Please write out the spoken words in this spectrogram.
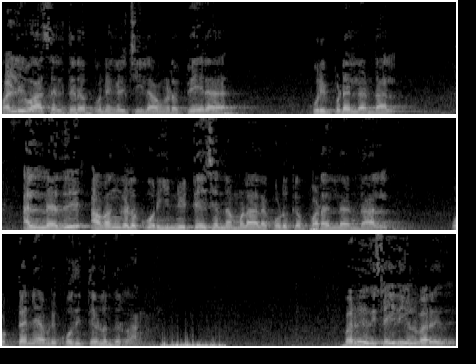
பள்ளிவாசல் திறப்பு நிகழ்ச்சியில் அவங்களோட பேரை குறிப்பிடல என்றால் அல்லது அவங்களுக்கு ஒரு இன்விடேஷன் நம்மளால கொடுக்கப்படல என்றால் உடனே அப்படி கொதித்து எழுந்துடுறாங்க. வருது செய்திகள் வருது.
